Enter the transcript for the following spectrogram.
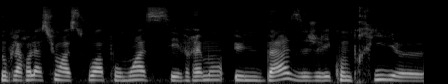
Donc la relation à soi, pour moi, c'est vraiment une base. Je l'ai compris euh,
